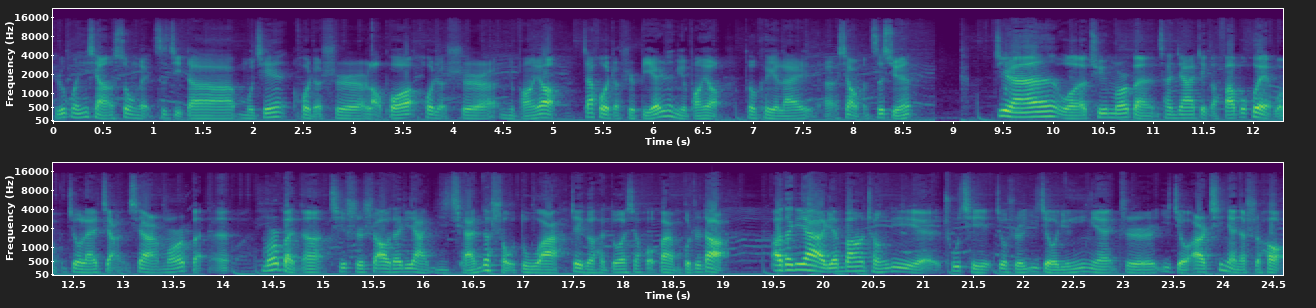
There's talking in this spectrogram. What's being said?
如果你想送给自己的母亲，或者是老婆，或者是女朋友。再或者是别人的女朋友都可以来呃向我们咨询。既然我去墨尔本参加这个发布会，我们就来讲一下墨尔本。墨尔本呢其实是澳大利亚以前的首都啊，这个很多小伙伴不知道。澳大利亚联邦成立初期，就是一九零一年至一九二七年的时候，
